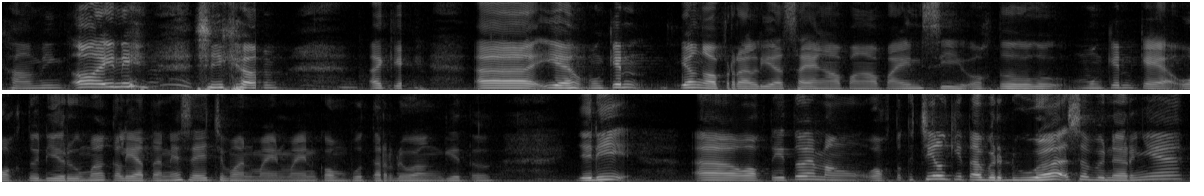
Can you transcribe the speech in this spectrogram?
coming. Oh ini she come. Oke, okay. uh, ya mungkin dia nggak pernah lihat saya ngapa-ngapain sih. Waktu mungkin kayak waktu di rumah kelihatannya saya cuma main-main komputer doang gitu. Jadi uh, waktu itu emang waktu kecil kita berdua sebenarnya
